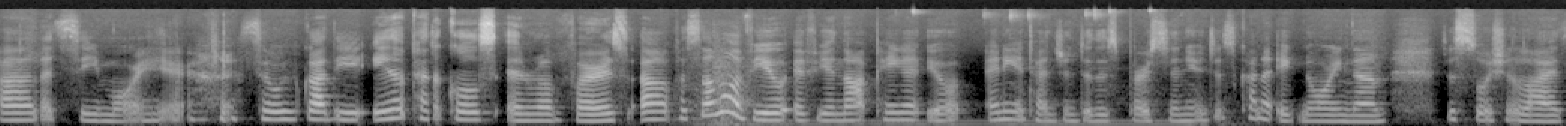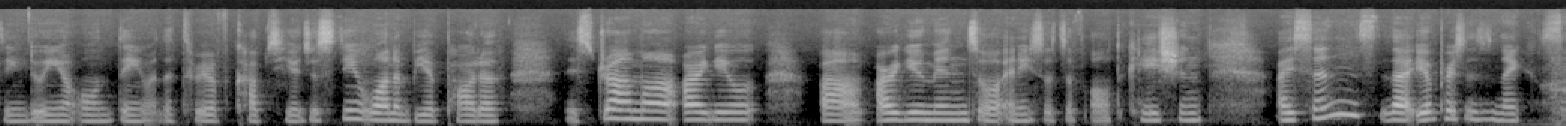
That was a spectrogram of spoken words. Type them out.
uh, let's see more here. so we've got the Eight of Pentacles in reverse. Uh, for some of you, if you're not paying any attention to this person, you're just kind of ignoring them, just socializing, doing your own thing with the Three of Cups here. Just didn't want to be a part of this drama, argue, uh, arguments, or any sorts of altercation. I sense that your person's next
